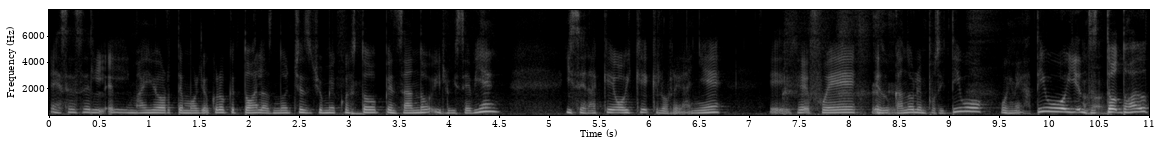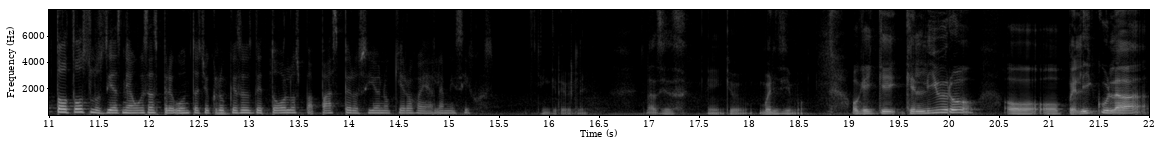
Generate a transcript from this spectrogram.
Ese es el, el mayor temor. Yo creo que todas las noches yo me acuesto pensando y lo hice bien. ¿Y será que hoy que, que lo regañé eh, fue educándolo en positivo o en negativo? Y entonces to- to- todos los días me hago esas preguntas. Yo creo que eso es de todos los papás, pero sí yo no quiero fallarle a mis hijos. Increíble. Gracias. Qué- qué buenísimo. Ok, ¿qué, qué libro o, o película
